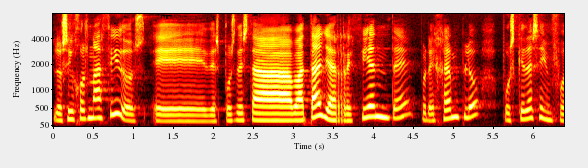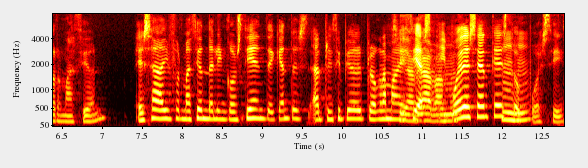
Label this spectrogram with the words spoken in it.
los hijos nacidos eh, después de esta batalla reciente, por ejemplo, pues queda esa información esa información del inconsciente que antes al principio del programa decías, ¿y puede ser que esto? Pues sí.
